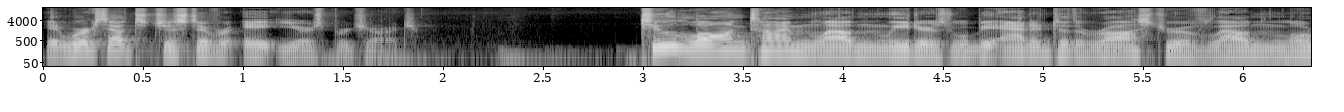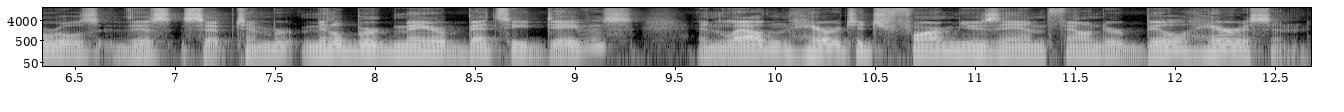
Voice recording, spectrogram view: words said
It works out to just over eight years per charge. Two longtime Loudoun leaders will be added to the roster of Loudoun Laurels this September Middleburg Mayor Betsy Davis and Loudoun Heritage Farm Museum founder Bill Harrison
